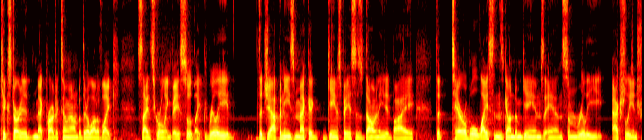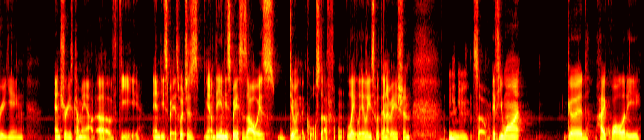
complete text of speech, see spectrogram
kickstarted mech projects going on, but they're a lot of like side scrolling based. So like really the Japanese mecha game space is dominated by the terrible licensed Gundam games and some really actually intriguing entries coming out of the indie space, which is you know, the indie space is always doing the cool stuff lately, at least with innovation. Mhm. So if you want good, high quality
